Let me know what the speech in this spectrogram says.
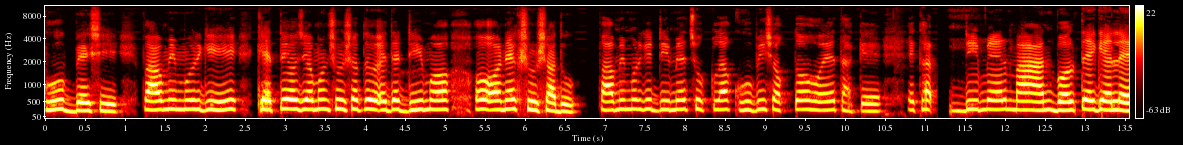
খুব বেশি। ফার্মি মুরগি খেতেও যেমন সুস্বাদু, এদের ডিমও ও অনেক সুস্বাদু। ফার্মি মুরগির ডিমের ছোকলা খুবই শক্ত হয়ে থাকে। এখান ডিমের মান বলতে গেলে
